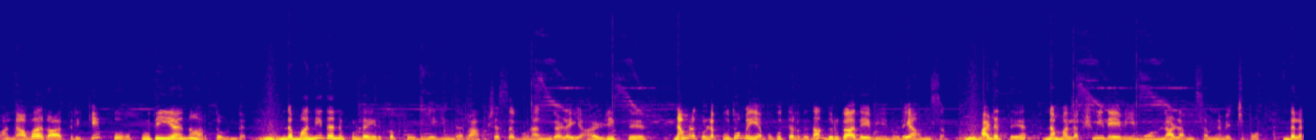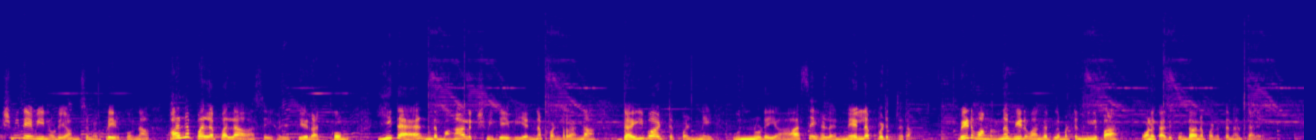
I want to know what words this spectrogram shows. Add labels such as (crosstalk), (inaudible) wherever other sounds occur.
நவராத்திரிக்கு பு- புதியன்னு அர்த்தம் உண்டு. இந்த மனிதனுக்குள்ள இருக்கக்கூடிய இந்த ராட்சச குணங்களை அழித்து நம்மளுக்குள்ள புதுமையை புகுத்துறது தான் துர்காதேவியினுடைய அம்சம். அடுத்து நம்ம லக்ஷ்மி தேவி மூணு நாள் அம்சம்னு வச்சுப்போம். இந்த லக்ஷ்மி தேவியினுடைய அம்சம் எப்படி இருக்கும்னா பல பல பல ஆசைகள் பிறக்கும். இதை இந்த மகாலட்சுமி தேவி என்ன பண்ணுறான்னா டைவர்ட் பண்ணி உன்னுடைய ஆசைகளை நிலப்படுத்துகிறான் வீடு வாங்கணும்னா வீடு வாங்குறதுல மட்டும் நில்லுப்பா. உனக்கு அதுக்கு உண்டான பணத்தை நான் தரேன்.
